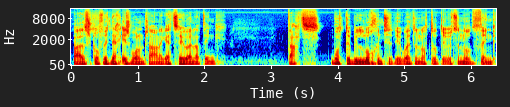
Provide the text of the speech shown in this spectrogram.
by the scruff of his neck, is what I'm trying to get to. And I think that's what they'll be looking to do. Whether or not they'll do it's another thing. Do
